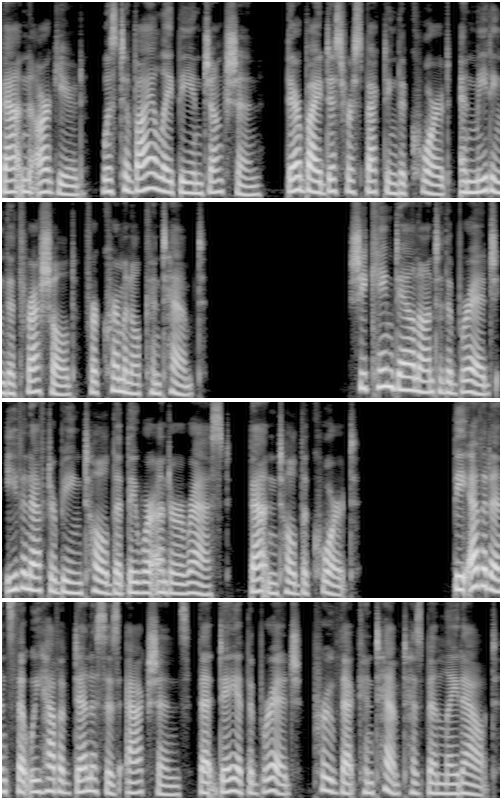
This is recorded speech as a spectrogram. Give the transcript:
Batten argued, was to violate the injunction, thereby disrespecting the court and meeting the threshold for criminal contempt. She came down onto the bridge even after being told that they were under arrest, Batten told the court. The evidence that we have of Dennis's actions that day at the bridge prove that contempt has been laid out.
